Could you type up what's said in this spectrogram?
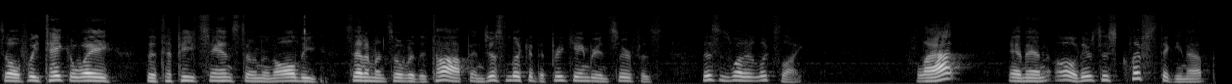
So if we take away the Tapeats sandstone and all the sediments over the top and just look at the Precambrian surface, this is what it looks like flat, and then oh, there's this cliff sticking up,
